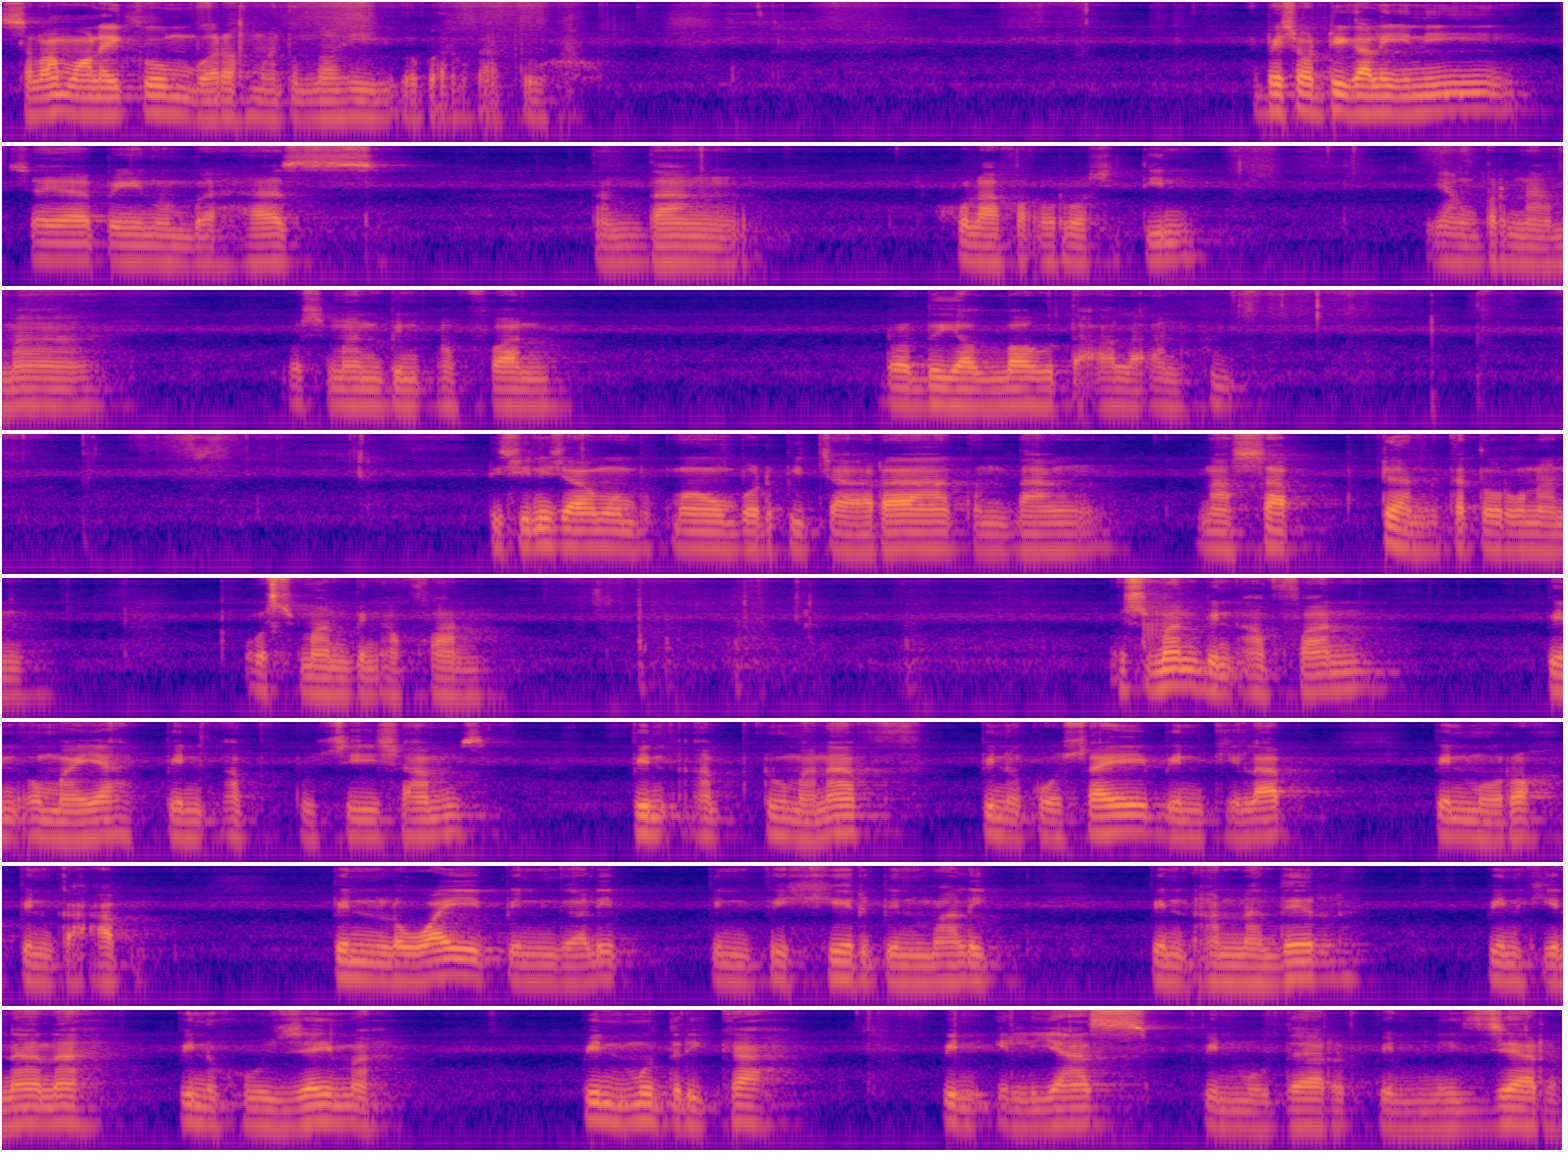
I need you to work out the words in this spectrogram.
Assalamualaikum warahmatullahi wabarakatuh. Episode kali ini saya ingin membahas tentang Khulafaur Rasyidin yang bernama Utsman bin Affan radhiyallahu taala anhu. Di sini saya mau berbicara tentang nasab dan keturunan Utsman bin Affan. Utsman bin Affan bin Umayyah bin Abdusi Syams bin Abdu Manaf bin Qusay bin Kilab bin Murrah bin Ka'ab bin Luwai bin Galib bin Fihir bin Malik bin An-Nadir bin Kinanah bin Huzaimah bin Mudrikah bin Ilyas bin Mudar bin Nizar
